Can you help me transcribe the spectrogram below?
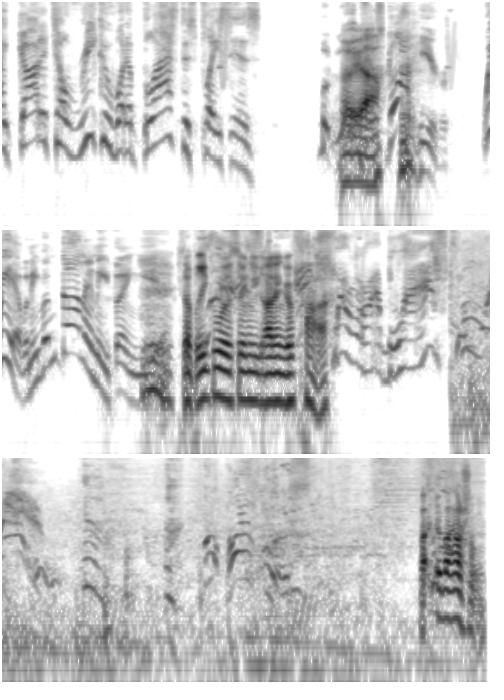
I gotta tell Riku what a blast this place is. But Oh, we yeah. just got here. We haven't even done anything yet. Ich glaube, Rico ist irgendwie gerade in Gefahr. The Heartless. Was Überraschung.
